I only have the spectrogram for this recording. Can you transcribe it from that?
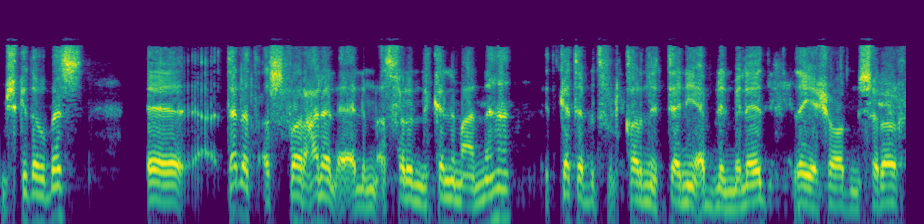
مش كده وبس. ثلاث أصفار على الأقل من الأصفار اللي بنتكلم عنها اتكتبت في القرن الثاني قبل الميلاد زي يشوع بن صراخ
